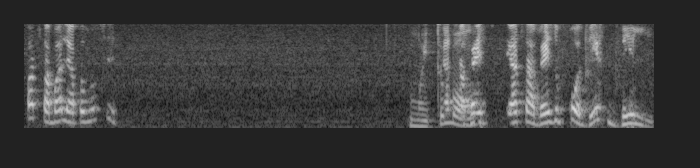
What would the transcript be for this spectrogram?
para trabalhar para você. Muito é bom. Através, é através do poder dele.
